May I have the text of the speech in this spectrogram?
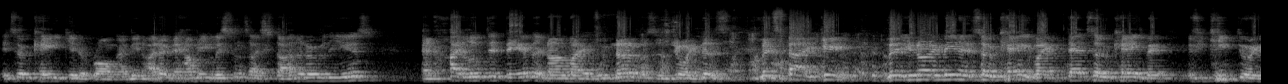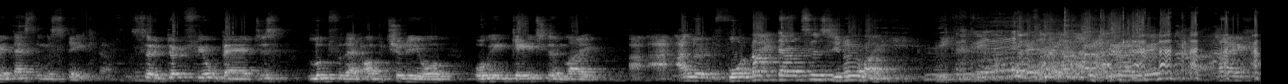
It's okay to get it wrong. I mean, I don't know how many lessons I started over the years, and I looked at them and I'm like, well, none of us is enjoying this. Let's start again. You know what I mean? It's okay. Like, that's okay. But if you keep doing it, that's the mistake. So don't feel bad. Just look for that opportunity or, or engage them. Like, I, I learned the Fortnite dances, you know, like, you know what I mean? Like,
